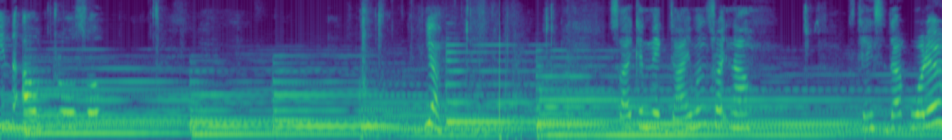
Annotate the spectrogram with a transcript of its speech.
in the outro. So yeah so I can make diamonds right now. Thanks to Dark Warrior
